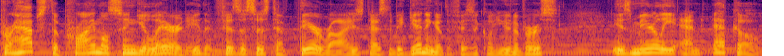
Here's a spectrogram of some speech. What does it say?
Perhaps the primal singularity that physicists have theorized as the beginning of the physical universe is merely an echo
